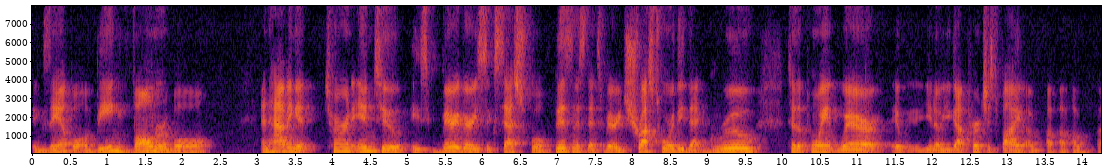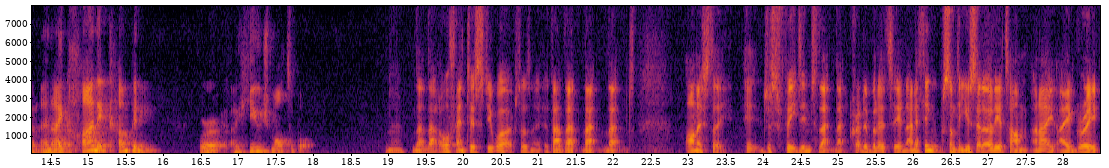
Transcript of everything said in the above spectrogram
example of being vulnerable and having it turn into a very, very successful business that's very trustworthy, that grew to the point where it, you know you got purchased by a, a, a, an iconic company for a huge multiple. No, that that authenticity works, doesn't it? That that that that honesty it just feeds into that that credibility. And, and I think something you said earlier, Tom, and I, I agree,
